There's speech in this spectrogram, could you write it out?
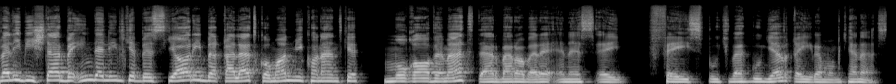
ولی بیشتر به این دلیل که بسیاری به غلط گمان می کنند که مقاومت در برابر NSA، فیسبوک و گوگل غیر ممکن است.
